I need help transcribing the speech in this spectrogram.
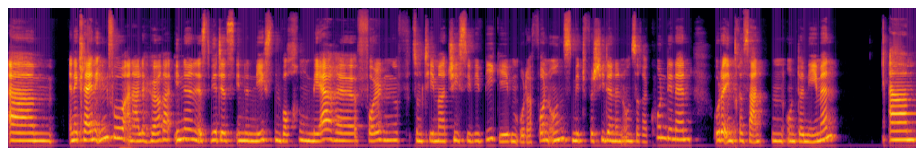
Ähm, eine kleine Info an alle HörerInnen. Es wird jetzt in den nächsten Wochen mehrere Folgen zum Thema GCVB geben oder von uns mit verschiedenen unserer Kundinnen oder interessanten Unternehmen. Ähm,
